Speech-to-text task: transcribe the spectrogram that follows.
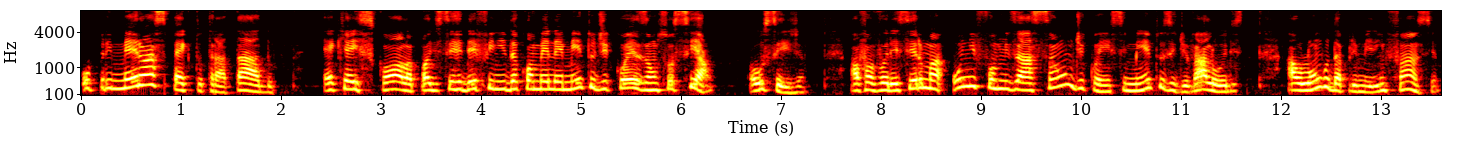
O primeiro aspecto tratado é que a escola pode ser definida como elemento de coesão social, ou seja, ao favorecer uma uniformização de conhecimentos e de valores ao longo da primeira infância,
